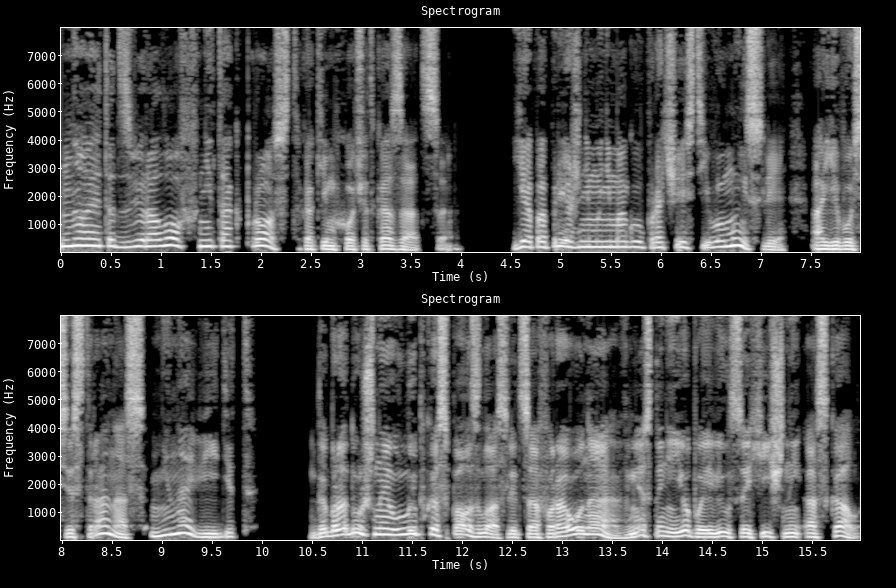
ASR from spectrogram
«но этот Зверолов не так прост, каким хочет казаться. Я по-прежнему не могу прочесть его мысли, а его сестра нас ненавидит». Добродушная улыбка сползла с лица фараона, вместо нее появился хищный оскал.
